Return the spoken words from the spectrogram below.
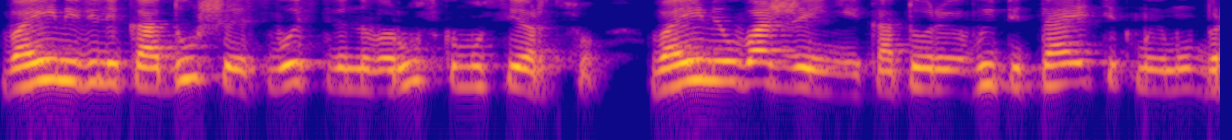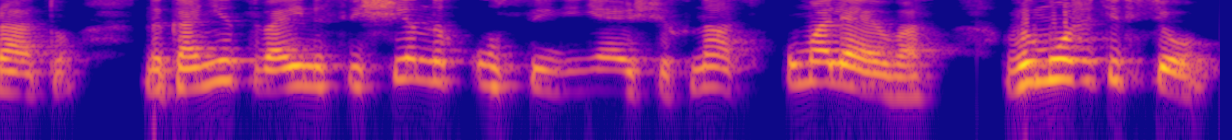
во имя великодушия, свойственного русскому сердцу, во имя уважения, которое вы питаете к моему брату, наконец, во имя священных уз, соединяющих нас, умоляю вас, вы можете все,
